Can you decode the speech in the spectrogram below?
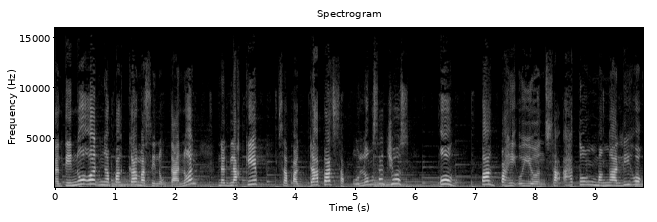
Ang tinuod nga pagkamasinugtanon naglakip sa pagdapat sa pulong sa Dios ug pagpahiuyon sa atong mga lihok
